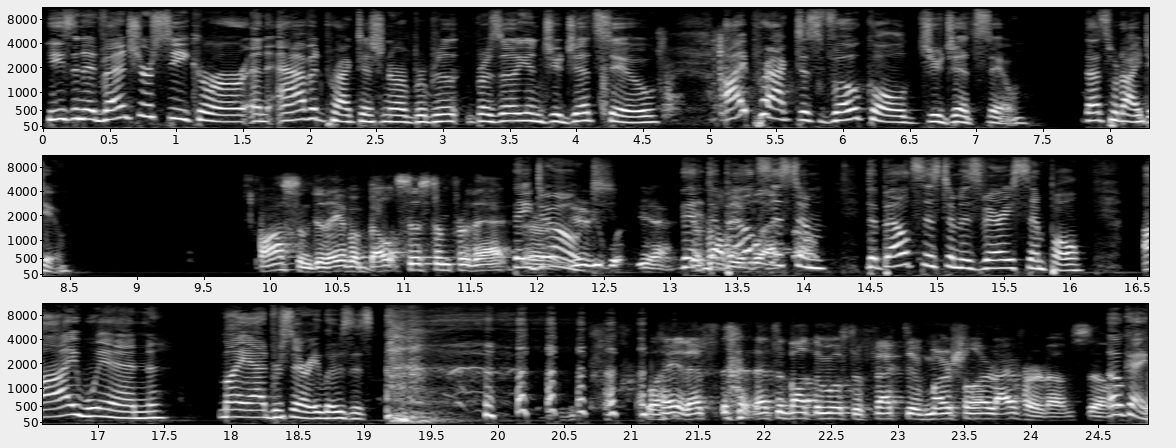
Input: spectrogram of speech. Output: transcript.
He's an adventure seeker, an avid practitioner of Bra- Brazilian Jiu Jitsu. I practice vocal Jiu Jitsu. That's what I do. Awesome. Do they have a belt system for that? They Or- don't. yeah. The, the belt system. belt. The belt system is very simple. I win. My adversary loses. Well, hey, that's that's about the most effective martial art I've heard of. So Okay.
